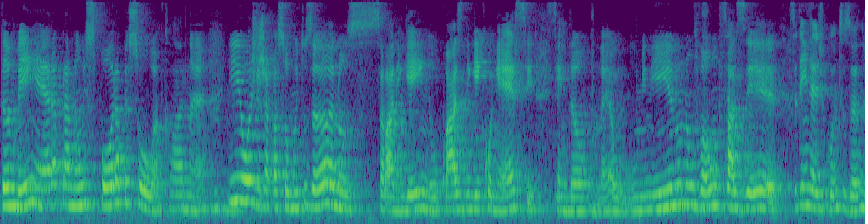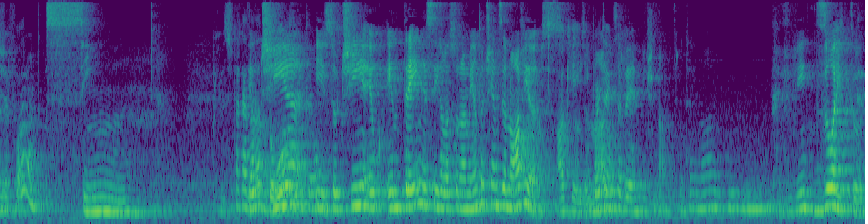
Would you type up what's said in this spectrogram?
também era para não expor a pessoa, claro, né? Uhum. E hoje já passou muitos anos, sei lá, ninguém ou quase ninguém conhece, Sim. então, né, o, o, menino não vão fazer. Você tem ideia de quantos anos já foram? Sim. Porque você está casada eu tinha, 12, então... Isso, eu tinha, eu entrei nesse relacionamento, eu tinha 19 anos. Ok, 19, importante saber. 29, 39, 20, 18,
